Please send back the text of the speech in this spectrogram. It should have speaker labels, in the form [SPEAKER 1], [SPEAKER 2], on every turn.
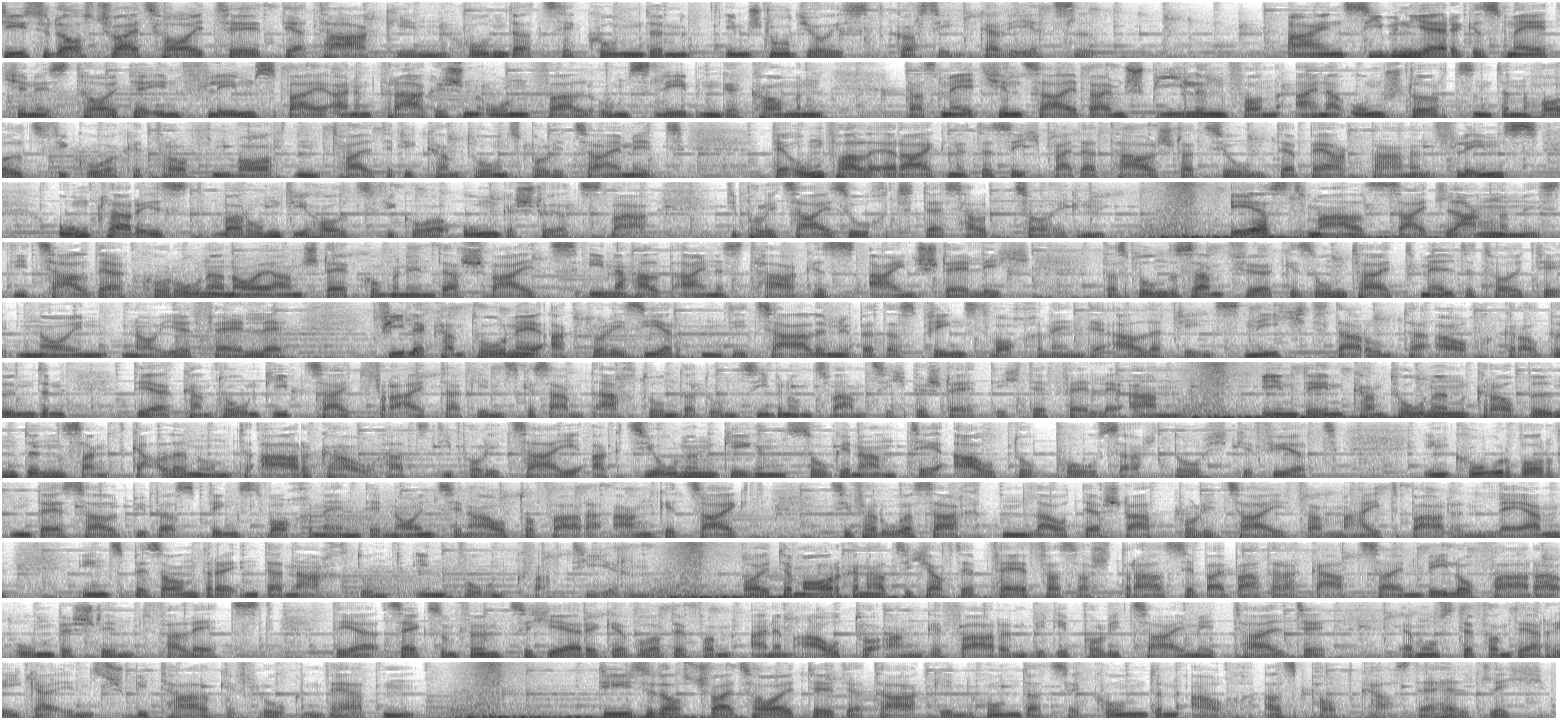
[SPEAKER 1] Die Südostschweiz heute, der Tag in 100 Sekunden. Im Studio ist Gorsinka Wirzel. Ein siebenjähriges Mädchen ist heute in Flims bei einem tragischen Unfall ums Leben gekommen. Das Mädchen sei beim Spielen von einer umstürzenden Holzfigur getroffen worden, teilte die Kantonspolizei mit. Der Unfall ereignete sich bei der Talstation der Bergbahnen Flims. Unklar ist, warum die Holzfigur umgestürzt war. Die Polizei sucht deshalb Zeugen. Erstmals seit langem ist die Zahl der Corona-Neuansteckungen in der Schweiz innerhalb eines Tages einstellig. Das Bundesamt für Gesundheit meldet heute neun neue Fälle. Viele Kantone aktualisierten die Zahlen über das Pfingstwochenende allerdings nicht, darunter auch Graubünden. Der Kanton gibt seit Freitag insgesamt 827 bestätigte Fälle an. In den Kantonen Graubünden, St. Gallen und Aargau hat die Polizei Aktionen gegen sogenannte Autoposer durchgeführt. In Chur wurden deshalb übers Pfingstwochenende 19 Autofahrer angezeigt. Sie verursachten laut der Stadtpolizei vermeidbaren Lärm, insbesondere in der Nacht und in Wohnquartieren. Heute Morgen hat sich auf der Pfäfferser Straße bei Bad Ragaz ein Velofahrer unbestimmt verletzt. Der 56-Jährige wurde von einem Auto angefahren, wie die Polizei mitteilte. Er musste von der Riga ins Spital geflogen werden. Die Südostschweiz heute, der Tag in 100 Sekunden, auch als Podcast erhältlich.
